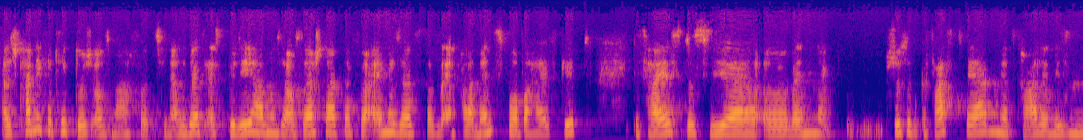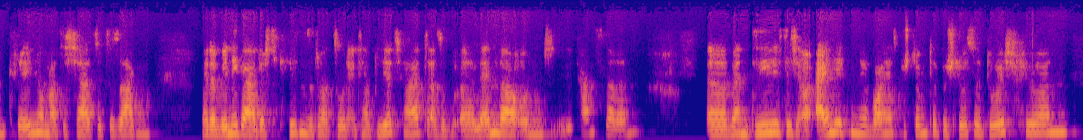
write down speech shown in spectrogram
Also ich kann die Kritik durchaus nachvollziehen. Also wir als SPD haben uns ja auch sehr stark dafür eingesetzt, dass es einen Parlamentsvorbehalt gibt. Das heißt, dass wir, äh, wenn Beschlüsse gefasst werden, jetzt gerade in diesem Gremium, was sich ja sozusagen mehr oder weniger durch die Krisensituation etabliert hat, also äh, Länder und die Kanzlerin, äh, wenn die sich auch einigen, wir wollen jetzt bestimmte Beschlüsse durchführen,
